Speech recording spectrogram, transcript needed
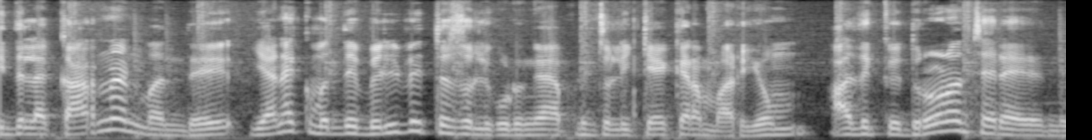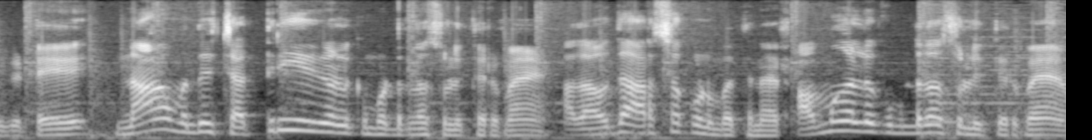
இதுல கர்ணன் வந்து எனக்கு வந்து வில்வித்தை சொல்லி கொடுங்க அப்படின்னு சொல்லி கேட்குற மாதிரியும் அதுக்கு துரோணாச்சாரியா இருந்துகிட்டு நான் வந்து சத்திரியர்களுக்கு மட்டும்தான் சொல்லி தருவேன். அதாவது அரச குடும்பத்தினர் அவங்களுக்கு மட்டும் தான் சொல்லி தருவேன்.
